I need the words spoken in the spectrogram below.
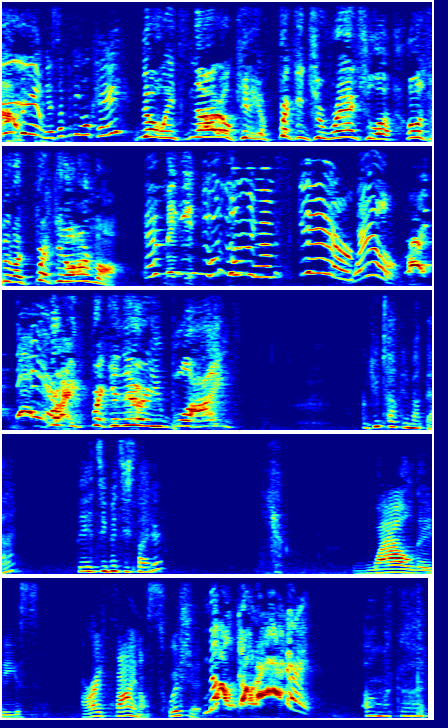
happening? Is everything okay? No, it's not okay. A freaking tarantula almost bit my freaking arm off. And Mickey, do something. I'm scared. Where? Right there. Right freaking there, you blind. Are you talking about that? The itsy bitsy spider? Wow, ladies. All right, fine. I'll squish it. No, don't hurt it. Oh my god.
